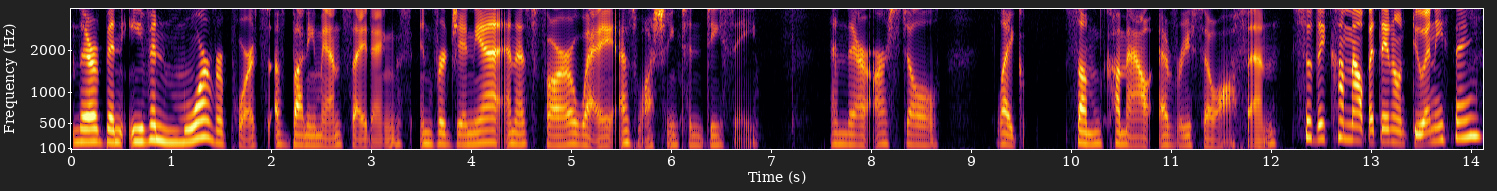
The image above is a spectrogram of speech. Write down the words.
there have been even more reports of bunny man sightings in Virginia and as far away as Washington, D.C. And there are still, like, some come out every so often. So they come out, but they don't do anything.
